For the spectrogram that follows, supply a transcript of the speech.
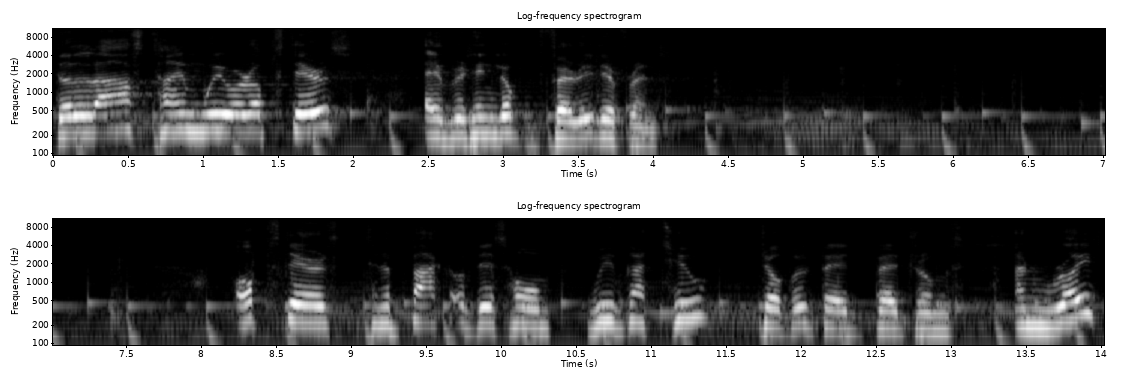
The last time we were upstairs, everything looked very different. Upstairs to the back of this home, we've got two double bed bedrooms and right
